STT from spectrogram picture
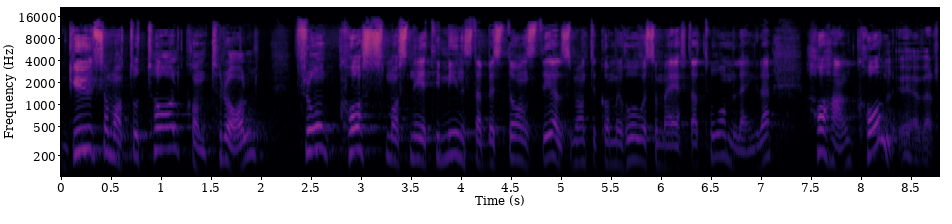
Gud som har total kontroll från kosmos ner till minsta beståndsdel, som jag inte kommer ihåg vad som är efter atom längre, har han koll över.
